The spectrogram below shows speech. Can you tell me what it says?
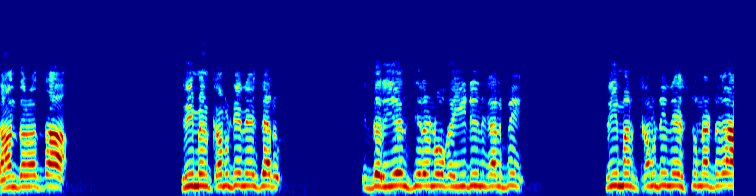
దాని తర్వాత త్రీ మెన్ కమిటీని వేశారు. ఇద్దరు ఈఎన్సీలను ఒక ఈడీని కలిపి త్రీ మెన్ కమిటీని వేస్తున్నట్టుగా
